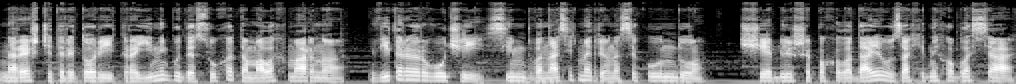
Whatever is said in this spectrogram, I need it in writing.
Нарешті території країни буде сухо та малохмарно. Вітер рвучий 7-12 метрів на секунду. Ще більше похолодає у західних областях.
